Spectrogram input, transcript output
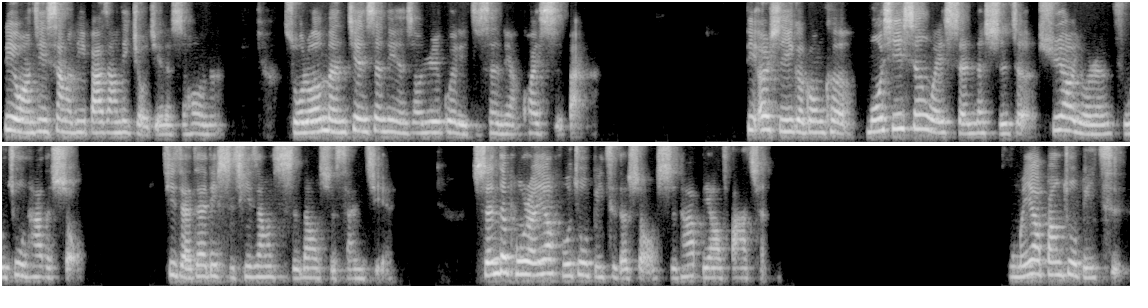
列王记上的第八章第九节的时候呢，所罗门建圣殿的时候，约柜里只剩两块石板。第二十一个功课，摩西身为神的使者，需要有人扶住他的手，记载在第十七章十到十三节。神的仆人要扶住彼此的手，使他不要发沉。我们要帮助彼此，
